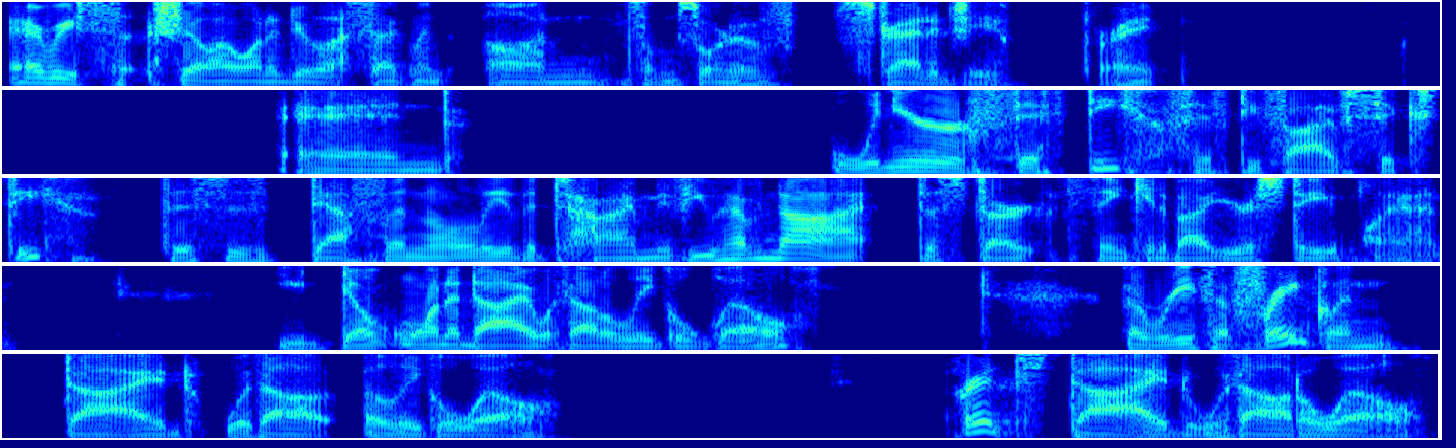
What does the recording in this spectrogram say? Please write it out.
Every show, I want to do a segment on some sort of strategy, right? And when you're 50, 55, 60, this is definitely the time, if you have not, to start thinking about your estate plan. You don't want to die without a legal will. Aretha Franklin died without a legal will. Prince died without a will.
